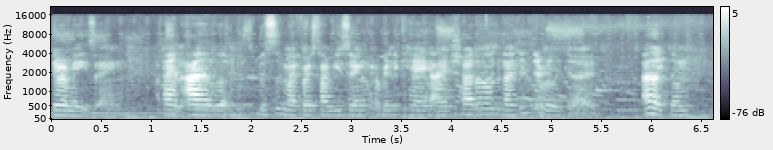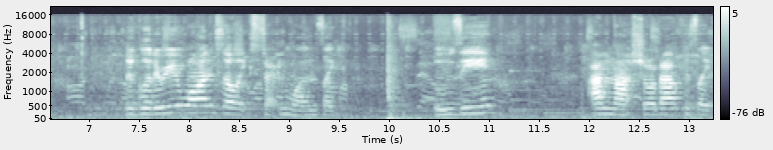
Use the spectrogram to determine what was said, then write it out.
they're amazing. And I this is my first time using Urban Decay eyeshadows, and I think they're really good. I like them. The glittery ones, so like certain ones like Uzi, I'm not sure about because like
